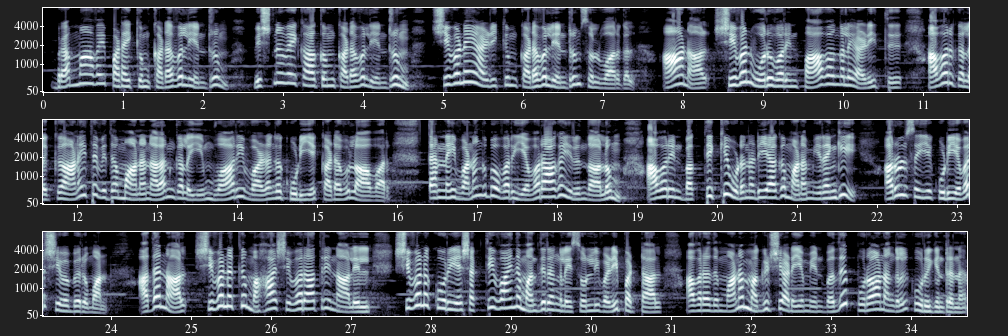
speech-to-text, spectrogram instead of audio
பிரம்மாவை படைக்கும் கடவுள் என்றும் விஷ்ணுவை காக்கும் கடவுள் என்றும் சிவனை அழிக்கும் கடவுள் என்றும் சொல்வார்கள். ஆனால் சிவன் ஒருவரின் பாவங்களை அழித்து அவர்களுக்கு அனைத்து விதமான நலன்களையும் வாரி வழங்கக்கூடிய கடவுள் ஆவார். தன்னை வணங்குபவர் எவராக இருந்தாலும் அவரின் பக்திக்கு உடனடியாக மனம் இறங்கி அருள் செய்யக்கூடியவர் சிவபெருமான். அதனால் சிவனுக்கு மகா சிவராத்திரி நாளில் சிவனுக்குரிய சக்தி வாய்ந்த மந்திரங்களை சொல்லி வழிபட்டால் அவரது மனம் மகிழ்ச்சி அடையும் என்பது புராணங்கள் கூறுகின்றன.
